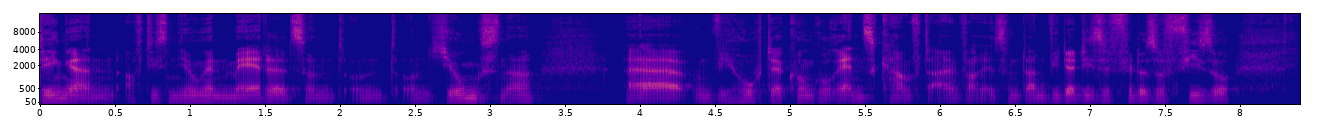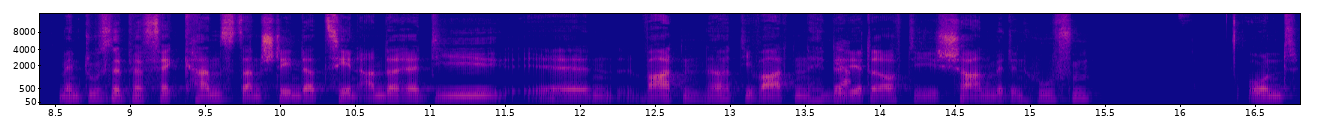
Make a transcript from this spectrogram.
Dingern, auf diesen jungen Mädels und, und, und Jungs, ne? Ja. Äh, und wie hoch der Konkurrenzkampf da einfach ist. Und dann wieder diese Philosophie so, wenn du es nicht perfekt kannst, dann stehen da zehn andere, die äh, warten, ne? Die warten hinter ja. dir drauf, die scharen mit den Hufen. Und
